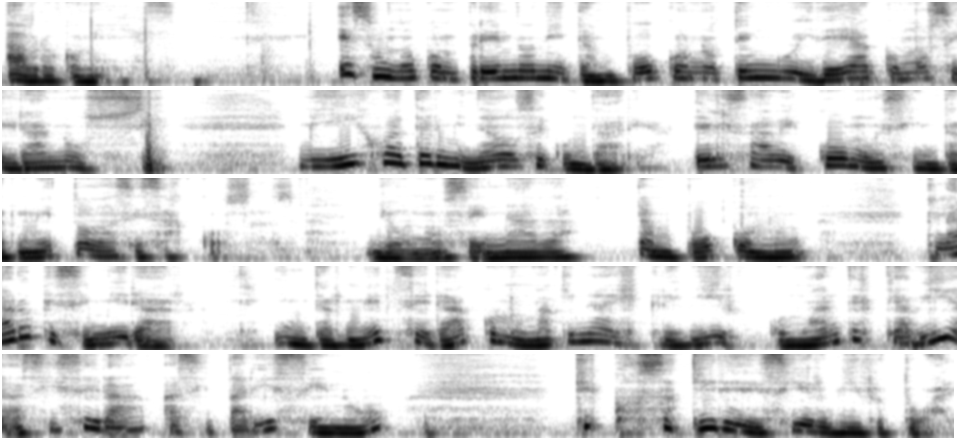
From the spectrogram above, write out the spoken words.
Abro comillas. Eso no comprendo ni tampoco no tengo idea cómo será, no sé. Mi hijo ha terminado secundaria. Él sabe cómo es Internet, todas esas cosas. Yo no sé nada, tampoco, ¿no? Claro que sé mirar, Internet será como máquina de escribir, como antes que había, así será, así parece, ¿no? ¿Qué cosa quiere decir virtual?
